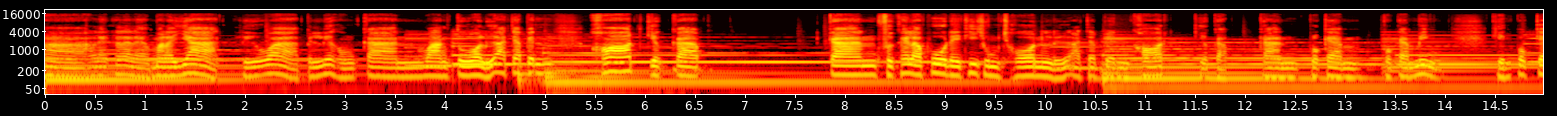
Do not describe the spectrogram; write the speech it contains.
มาอะไรก็อะไรมารยาทหรือว่าเป็นเรื่องของการวางตัว หรืออาจจะเป็นคอร์สเกี่ยวกับ การฝึกให้เราพูดในที่ชุมชน หรืออาจจะเป็นคอร์สเกี่ยวกับ การโปรแกรม programming เขียนโปรแกร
